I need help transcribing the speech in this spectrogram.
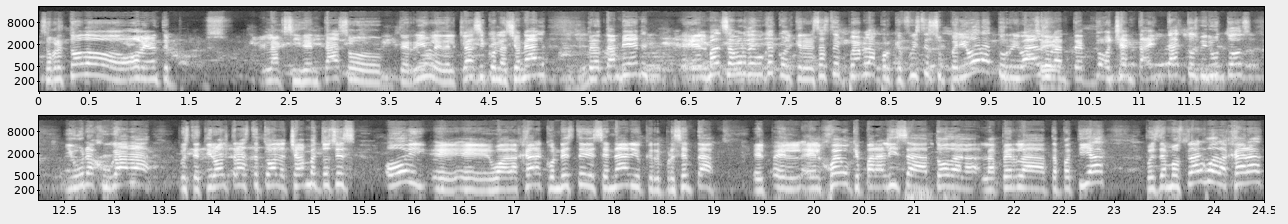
sobre todo, obviamente, pues, el accidentazo terrible del Clásico Nacional, pero también el mal sabor de boca con el que regresaste de Puebla porque fuiste superior a tu rival durante ochenta y tantos minutos y una jugada pues te tiró al traste toda la chamba. Entonces, hoy eh, eh, Guadalajara con este escenario que representa el, el, juego que paraliza a toda la perla tapatía, pues demostrar Guadalajara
